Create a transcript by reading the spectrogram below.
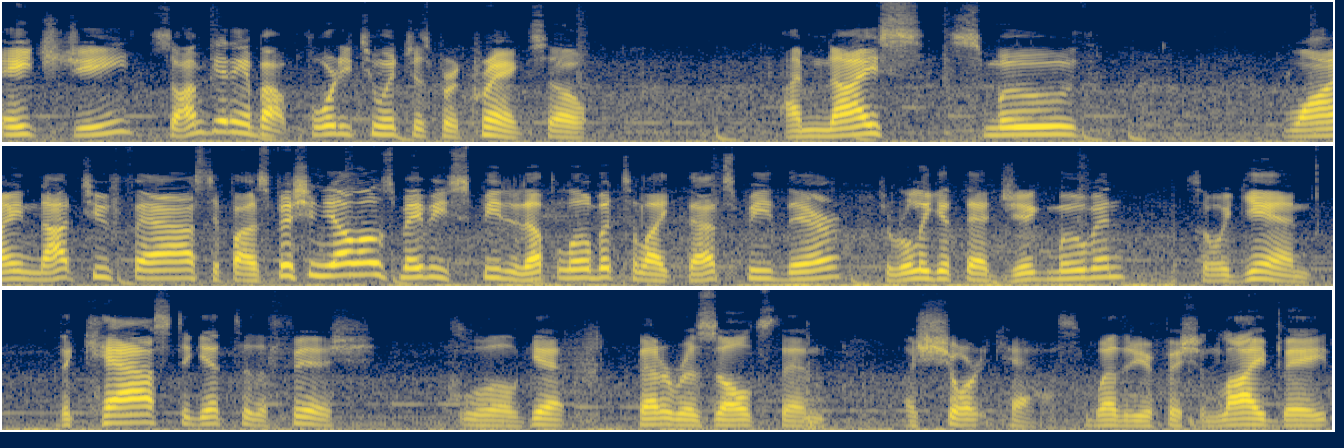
HG, so I'm getting about 42 inches per crank. So I'm nice, smooth, wind, not too fast. If I was fishing yellows, maybe speed it up a little bit to like that speed there to really get that jig moving. So again, the cast to get to the fish will get better results than a short cast, whether you're fishing live bait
